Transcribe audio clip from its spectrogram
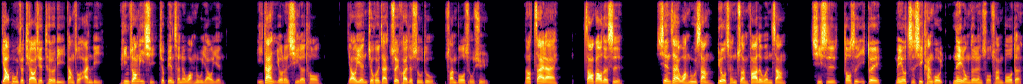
要不就挑一些特例当做案例，拼装一起就变成了网络谣言。一旦有人起了头，谣言就会在最快的速度传播出去。然后再来，糟糕的是，现在网络上六成转发的文章。其实都是一堆没有仔细看过内容的人所传播的，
